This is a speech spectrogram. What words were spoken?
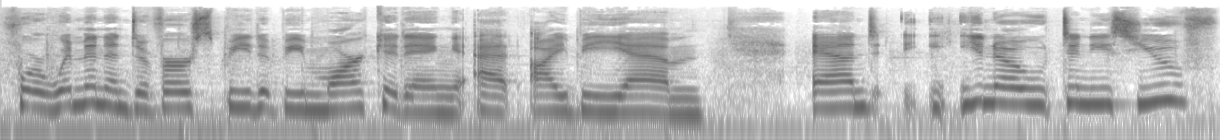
for Women and Diverse B2B Marketing at IBM. And, you know, Denise, you've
